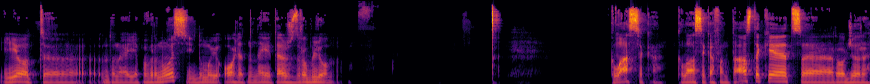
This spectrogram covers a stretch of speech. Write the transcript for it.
І от е, до неї я повернусь і думаю, огляд на неї теж зроблю. Класика. Класика фантастики. Це Роджер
